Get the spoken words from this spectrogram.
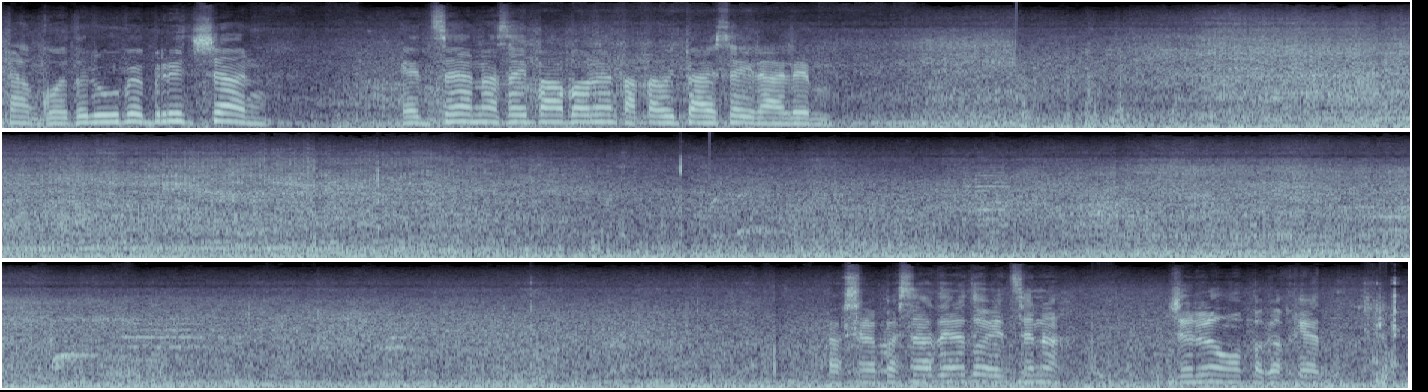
Yan, Guadalupe Bridge yan. EDSA yan, nasa ibabaw na yan, tatawid tayo sa ilalim. Tapos labas natin ito, EDSA na. Diyan lang ako pag-akyat.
